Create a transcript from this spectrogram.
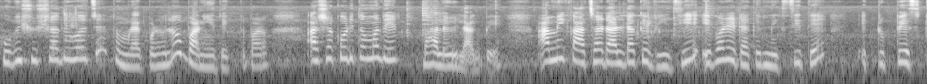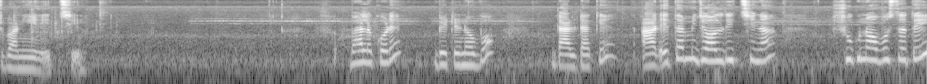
খুবই সুস্বাদু হয়েছে। তোমরা একবার হলেও বানিয়ে দেখতে পারো। আশা করি তোমাদের ভালোই লাগবে। আমি কাঁচা ডালটাকে ভিজিয়ে এবার এটাকে মিক্সিতে একটু পেস্ট বানিয়ে নিচ্ছি। ভালো করে বেটে নেব ডালটাকে। আর এতে আমি জল দিচ্ছি না, শুকনো অবস্থাতেই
